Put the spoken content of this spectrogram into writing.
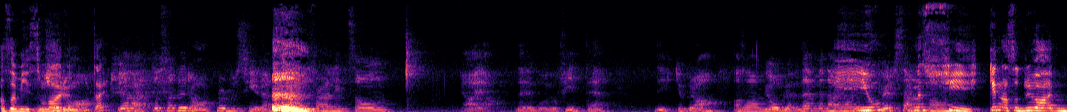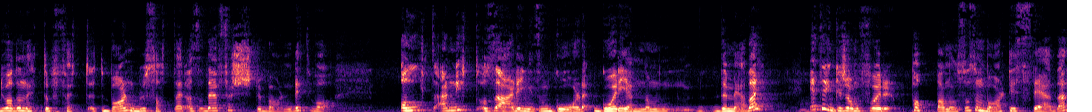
altså vi som var rundt deg. Jeg vet det, så er det rart når du sier det. For det er litt sånn Ja ja, det går jo fint, det. Det gikk jo bra. Altså, vi overlevde, men det er jo Jo, allikevel så er men det sånn psyken altså du, har, du hadde nettopp født et barn. Du satt der. altså Det første barnet ditt var Alt er nytt, og så er det ingen som går, går gjennom det med deg. Jeg tenker sånn for pappaen også, som var til stede.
